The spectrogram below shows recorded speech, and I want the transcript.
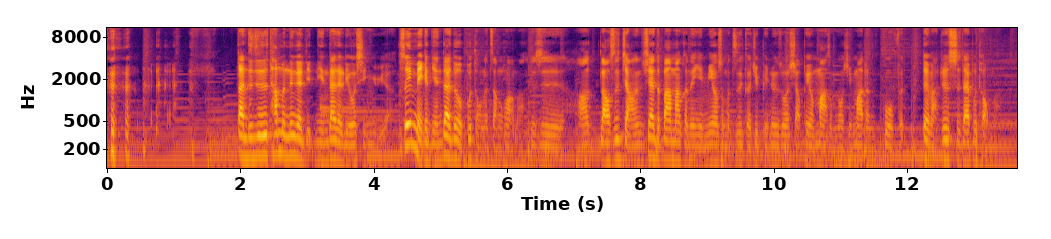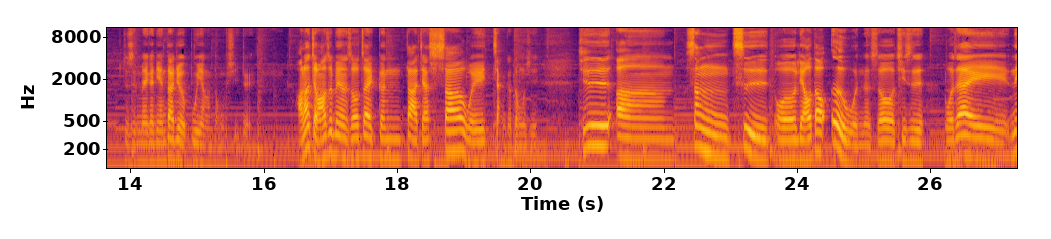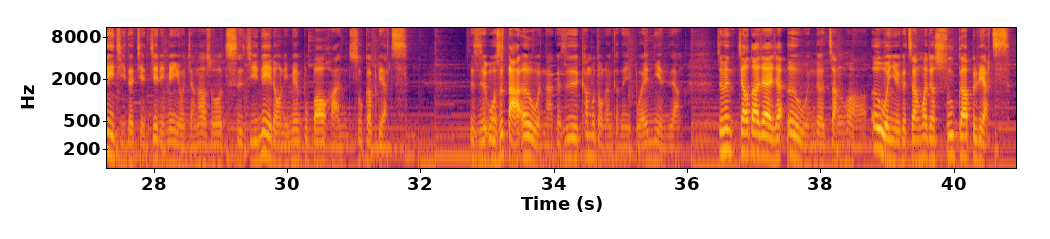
但这就是他们那个年代的流行语啊，所以每个年代都有不同的脏话嘛。就是啊，老实讲，现在的爸妈可能也没有什么资格去评论说小朋友骂什么东西骂得很过分，对嘛？就是时代不同嘛。就是每个年代就有不一样的东西，对。好，那讲到这边的时候，再跟大家稍微讲个东西。其实，嗯，上次我聊到俄文的时候，其实我在那集的简介里面有讲到说，此集内容里面不包含 sugar b l a t s 就是我是打俄文啊，可是看不懂的人可能也不会念这样。这边教大家一下俄文的脏话，俄文有一个脏话叫 sugar b l a t s。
